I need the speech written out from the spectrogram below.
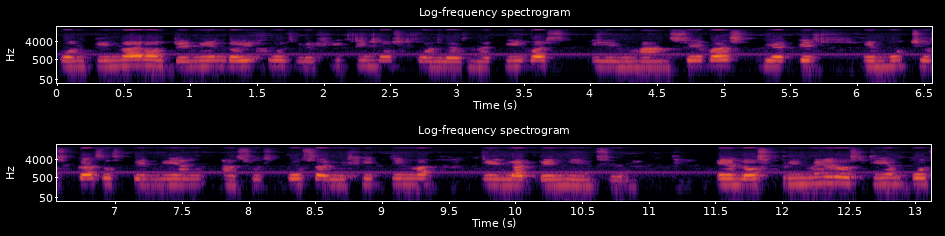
continuaron teniendo hijos legítimos con las nativas y mancebas, ya que en muchos casos tenían a su esposa legítima en la península. En los primeros tiempos,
